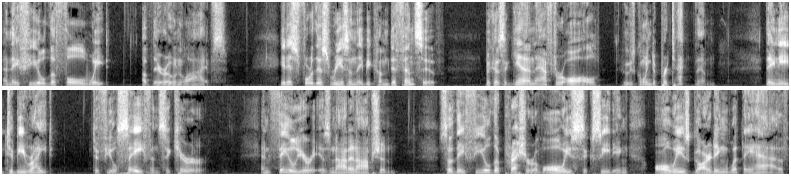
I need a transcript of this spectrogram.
and they feel the full weight of their own lives. It is for this reason they become defensive, because again, after all, who's going to protect them? They need to be right, to feel safe and secure. And failure is not an option. So they feel the pressure of always succeeding, always guarding what they have,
